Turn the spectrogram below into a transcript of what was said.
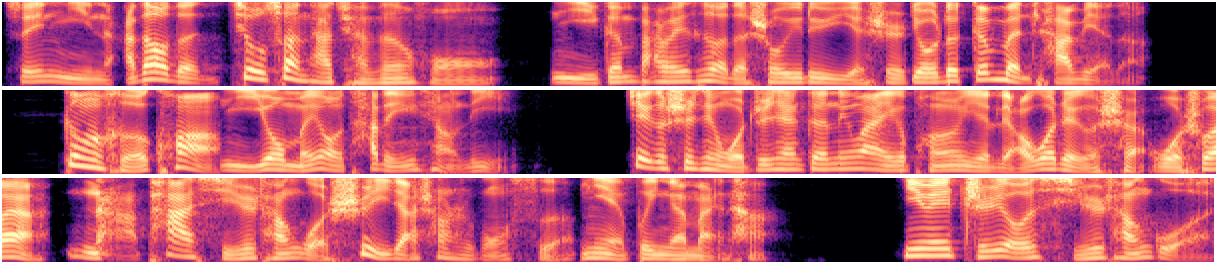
所以你拿到的，就算它全分红，你跟巴菲特的收益率也是有着根本差别的。更何况你又没有它的影响力。这个事情我之前跟另外一个朋友也聊过这个事儿。我说呀，哪怕喜事糖果是一家上市公司，你也不应该买它，因为只有喜事糖果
